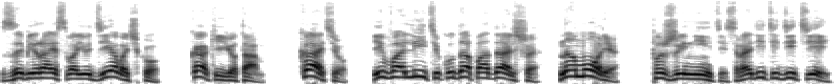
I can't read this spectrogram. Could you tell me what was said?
Забирай свою девочку, как ее там, Катю, и валите куда подальше, на море. Поженитесь, родите детей,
